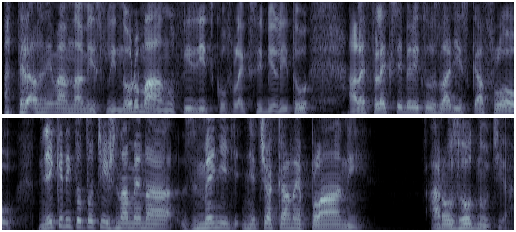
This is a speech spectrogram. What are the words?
A teraz nemám na mysli normálnu fyzickú flexibilitu, ale flexibilitu z hľadiska flow. Niekedy to totiž znamená zmeniť nečakané plány a rozhodnutia.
